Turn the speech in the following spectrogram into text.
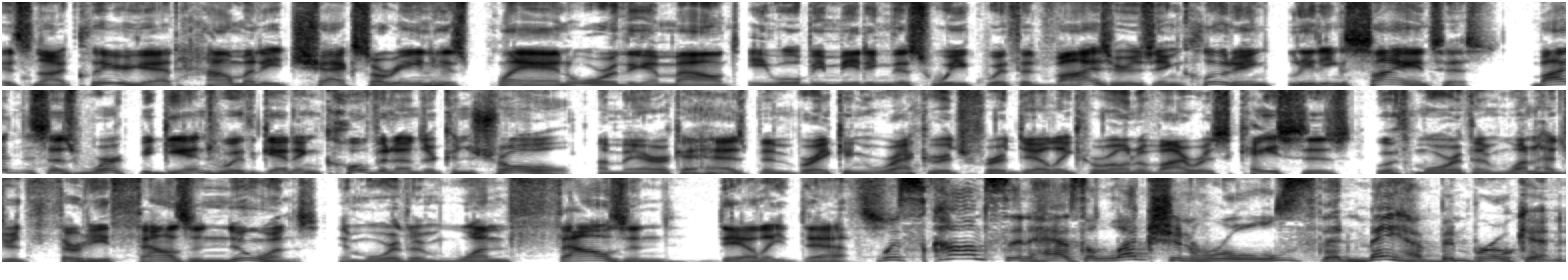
It's not clear yet how many checks are in his plan or the amount. He will be meeting this week with advisors, including leading scientists. Biden says work begins with getting COVID under control. America has been breaking records for daily coronavirus cases with more than 130,000 new ones and more than 1,000 daily deaths. Wisconsin has election rules that may have been broken.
